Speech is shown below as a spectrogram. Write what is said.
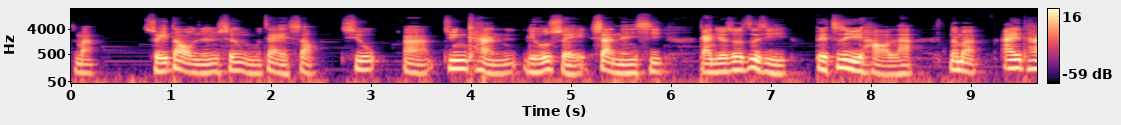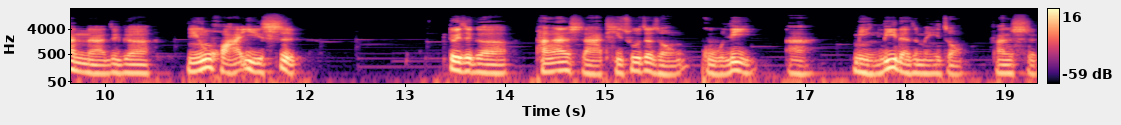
什么“谁道人生无再少，休啊君看流水尚能西”，感觉说自己被治愈好了。那么哀叹呢这个年华易逝，对这个庞安石啊提出这种鼓励啊勉励的这么一种方式。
